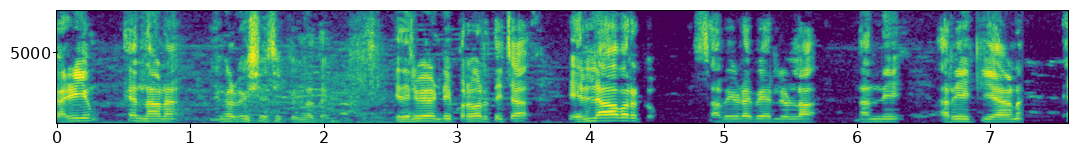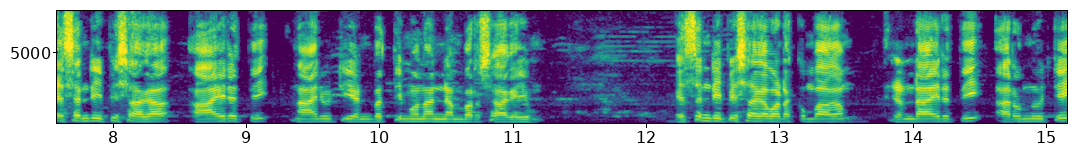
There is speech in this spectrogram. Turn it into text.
കഴിയും എന്നാണ് ഞങ്ങൾ വിശ്വസിക്കുന്നത്. ഇതിനുവേണ്ടി പ്രവർത്തിച്ച എല്ലാവർക്കും സഭയുടെ പേരിലുള്ള നന്ദി അറിയിക്കുകയാണ്. എസ് എൻ ഡി പി ശാഖ ആയിരത്തി നാനൂറ്റി എൺപത്തി മൂന്നാം നമ്പർ ശാഖയും എസ് എൻ ഡി പി ശാഖ വടക്കുംഭാഗം രണ്ടായിരത്തി അറുന്നൂറ്റി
